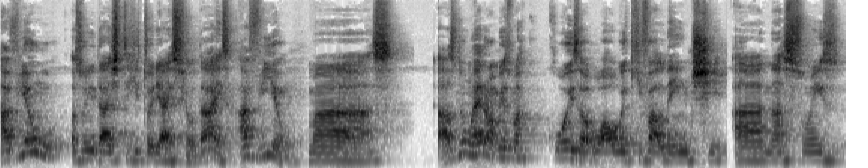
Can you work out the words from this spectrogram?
Haviam as unidades territoriais feudais? Haviam, mas elas não eram a mesma coisa ou algo equivalente a nações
